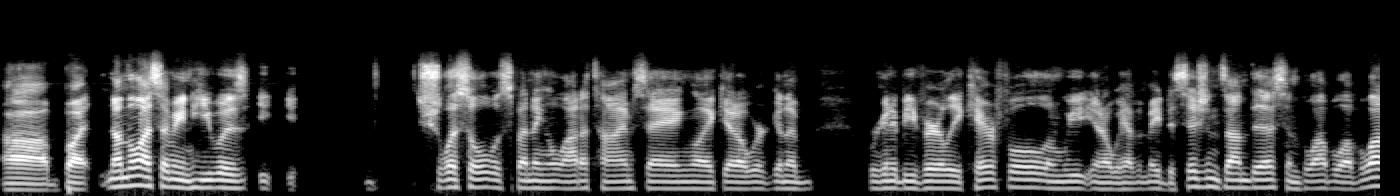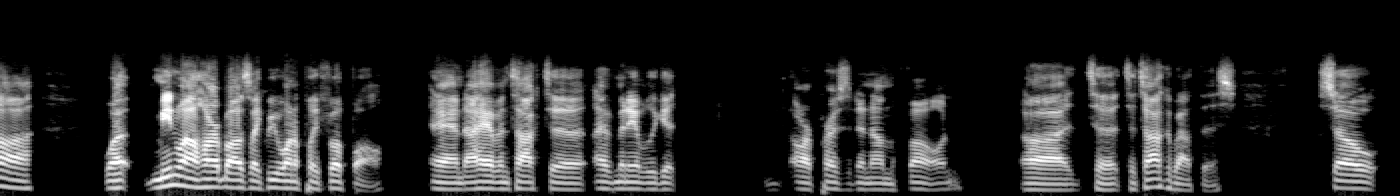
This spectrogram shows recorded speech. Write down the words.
Uh, but nonetheless, I mean, he was Schlissel was spending a lot of time saying like, you know, we're gonna we're to be very careful and we you know we haven't made decisions on this and blah blah blah what meanwhile harbaugh is like we want to play football and i haven't talked to i haven't been able to get our president on the phone uh to to talk about this so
